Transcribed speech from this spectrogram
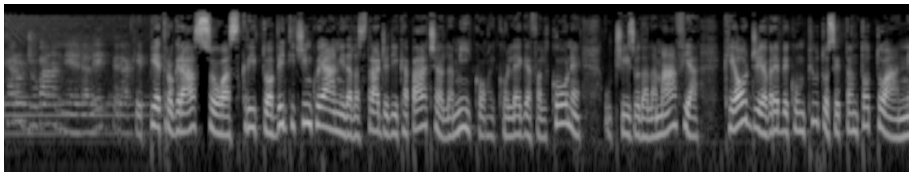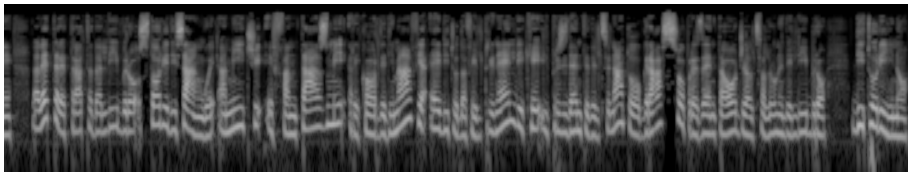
Caro Giovanni, è la lettera che Pietro Grasso ha scritto a 25 anni dalla strage di Capace all'amico e collega Falcone, ucciso dalla mafia, che oggi avrebbe compiuto 78 anni. La lettera è tratta dal libro Storie di sangue, amici e fantasmi, ricordi di mafia, edito da Feltrinelli, che il presidente del Senato Grasso presenta oggi al Salone del Libro di Torino.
